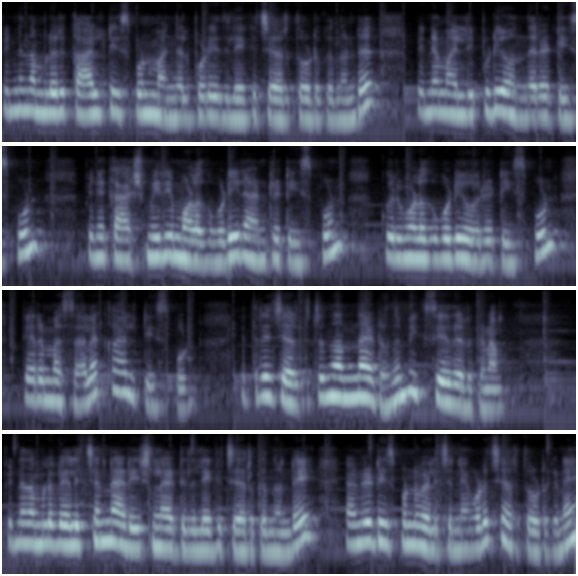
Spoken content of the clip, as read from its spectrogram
പിന്നെ നമ്മളൊരു കാൽ ടീസ്പൂൺ മഞ്ഞൾപ്പൊടി ഇതിലേക്ക് ചേർത്ത് കൊടുക്കുന്നുണ്ട്. പിന്നെ മല്ലിപ്പൊടി ഒന്നര ടീസ്പൂൺ പിന്നെ കാശ്മീരി മുളക് പൊടി രണ്ട് ടീസ്പൂൺ കുരുമുളക് പൊടി ഒരു ടീസ്പൂൺ ഗരം മസാല കാൽ ടീസ്പൂൺ ഇത്രയും ചേർത്തിട്ട് നന്നായിട്ടൊന്ന് മിക്സ് ചെയ്തെടുക്കണം. പിന്നെ നമ്മൾ വെളിച്ചെണ്ണ അഡീഷണൽ ആയിട്ട് ഇതിലേക്ക് ചേർക്കുന്നുണ്ട്. രണ്ട് ടീസ്പൂൺ വെളിച്ചെണ്ണയും കൂടെ ചേർത്ത് കൊടുക്കണേ.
